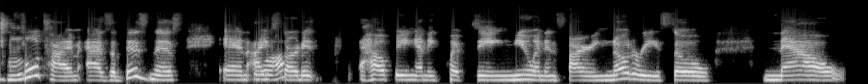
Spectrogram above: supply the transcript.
mm-hmm. full time as a business. And wow. I started helping and equipping new and inspiring notaries. So now,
